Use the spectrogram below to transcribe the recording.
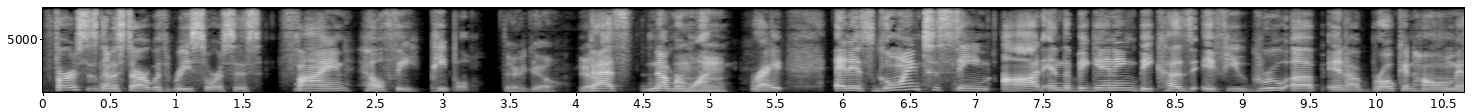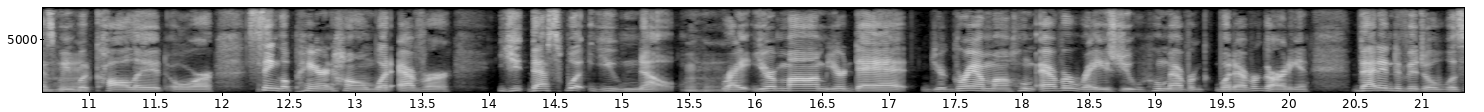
First is going to start with resources. Find healthy people. There you go. Yeah. That's number one, right? And it's going to seem odd in the beginning because if you grew up in a broken home, as we would call it, or single parent home, whatever, you, that's what you know, mm-hmm. right? Your mom, your dad, your grandma, whomever raised you, whomever, whatever guardian, that individual was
